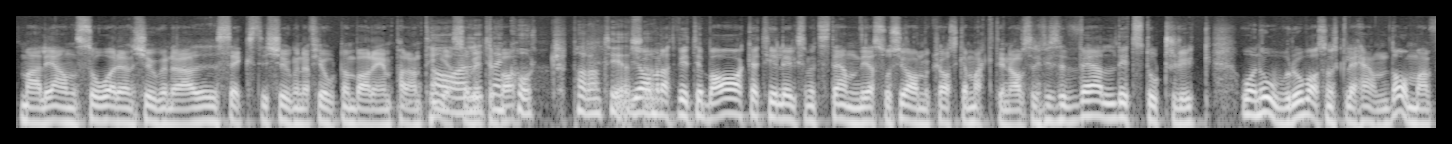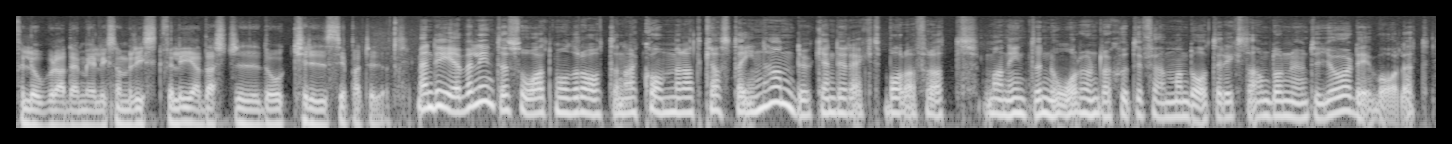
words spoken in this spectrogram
med alliansåren 2006 till 2014 bara är en parentes. Ja, en liten kort parentes. Ja, men att vi är tillbaka till liksom ett ständiga socialdemokratiska maktinnehav. Så det finns ett väldigt stort tryck och en oro vad som skulle hända om man förlorade med liksom risk för ledarstrid och kris i partiet. Men det är väl inte så att Moderaterna kommer att kasta in handduken direkt bara för att man inte når 175 mandat i riksdagen om de nu inte gör det i valet.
